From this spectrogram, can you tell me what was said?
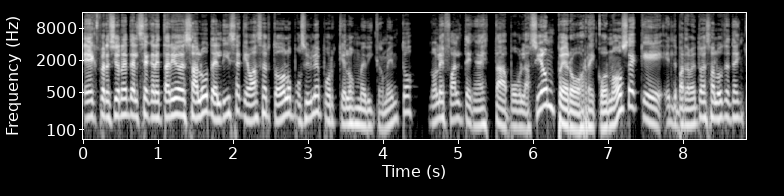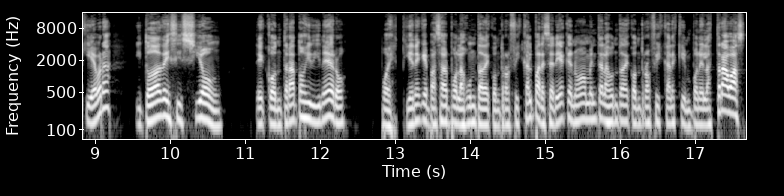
Expresiones del secretario de salud, él dice que va a hacer todo lo posible porque los medicamentos no le falten a esta población, pero reconoce que el Departamento de Salud está en quiebra y toda decisión de contratos y dinero pues tiene que pasar por la Junta de Control Fiscal. Parecería que nuevamente la Junta de Control Fiscal es quien pone las trabas.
